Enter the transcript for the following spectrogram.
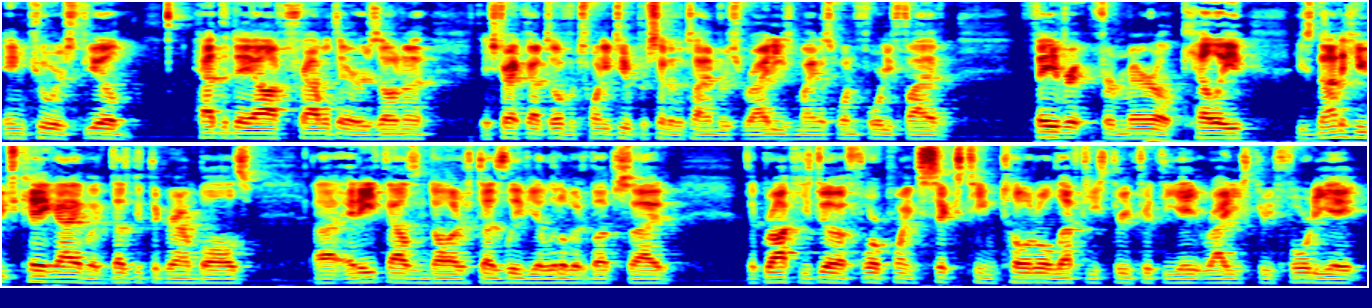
in Coors Field. Had the day off, traveled to Arizona. They strike out to over 22% of the time versus righties, minus 145. Favorite for Merrill Kelly. He's not a huge K guy, but does get the ground balls. Uh, at $8,000, does leave you a little bit of upside. The Rockies do have a 4.6 team total. Lefties 358, righties 348.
